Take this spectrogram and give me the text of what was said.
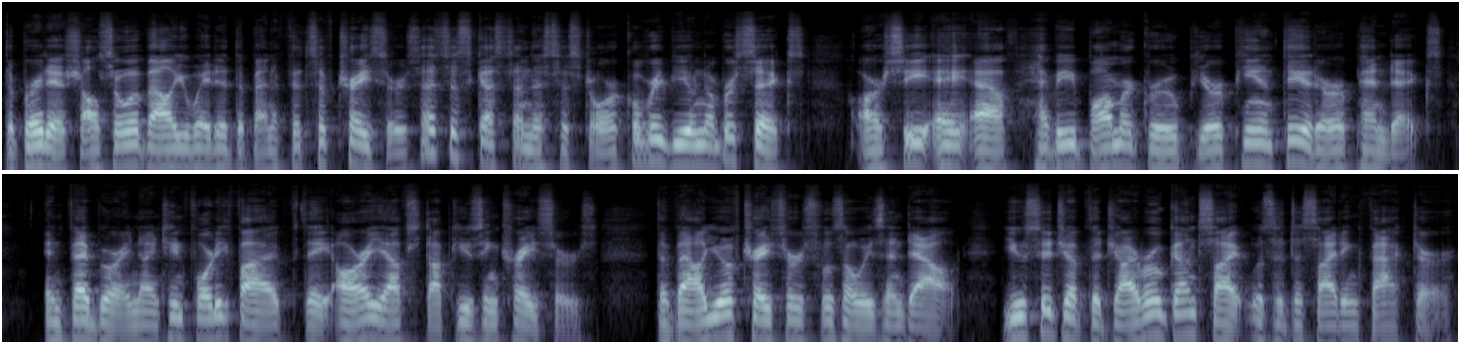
The British also evaluated the benefits of tracers as discussed in this historical review number 6, RCAF Heavy Bomber Group European Theater Appendix. In February 1945, the RAF stopped using tracers. The value of tracers was always in doubt. Usage of the gyro gun sight was a deciding factor.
